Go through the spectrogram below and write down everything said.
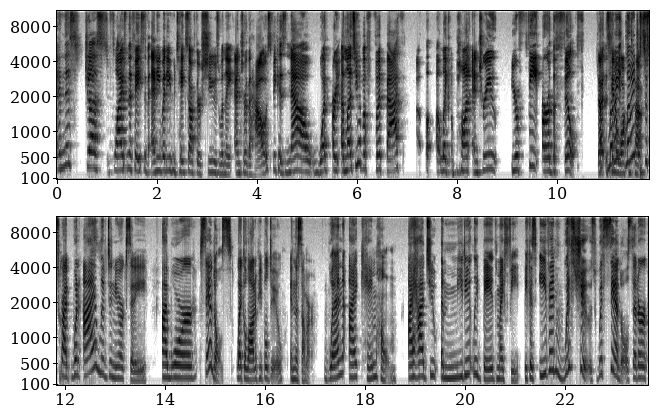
And this just flies in the face of anybody who takes off their shoes when they enter the house because now what are unless you have a foot bath uh, uh, like upon entry, your feet are the filth. That is let me let me just describe when I lived in New York City, I wore sandals like a lot of people do in the summer. When I came home, I had to immediately bathe my feet because even with shoes, with sandals that are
